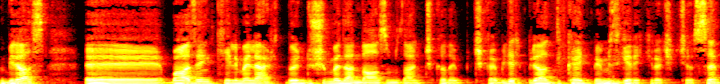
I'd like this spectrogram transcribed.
biraz e, bazen kelimeler böyle düşünmeden de ağzımızdan çıkabilir. Biraz dikkat etmemiz gerekir açıkçası.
